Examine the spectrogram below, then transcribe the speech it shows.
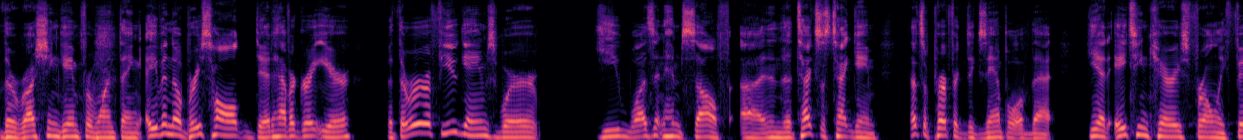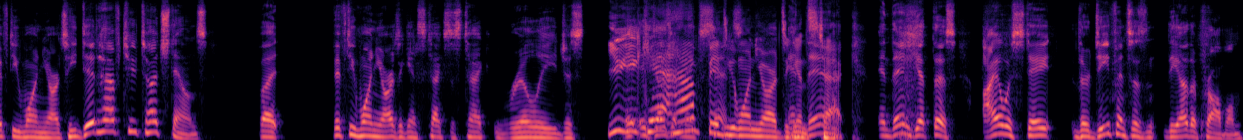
the rushing game for one thing. Even though Breece Hall did have a great year, but there were a few games where he wasn't himself. Uh, in the Texas Tech game, that's a perfect example of that. He had 18 carries for only 51 yards. He did have two touchdowns, but 51 yards against Texas Tech really just you, you it, can't it have 51 sense. yards against then, Tech. And then get this Iowa State, their defense is the other problem.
